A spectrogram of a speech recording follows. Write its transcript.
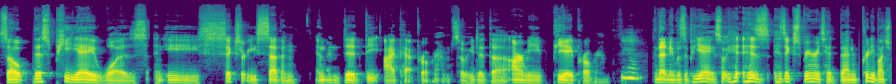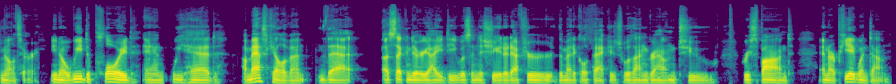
So this PA was an E6 or E7 and then did the IPAP program. So he did the Army PA program. Mm-hmm. Then he was a PA. So his his experience had been pretty much military. You know, we deployed and we had a mass MASCAL event that a secondary IED was initiated after the medical package was on ground to respond, and our PA went down.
